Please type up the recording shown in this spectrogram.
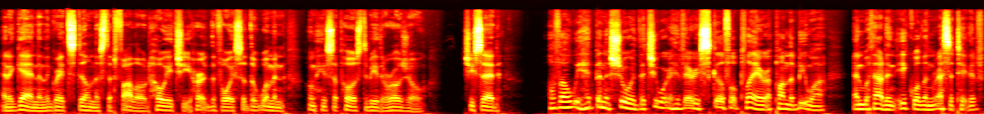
and again in the great stillness that followed Hoichi heard the voice of the woman whom he supposed to be the Rojo. She said, Although we had been assured that you were a very skilful player upon the biwa, and without an equal in recitative,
